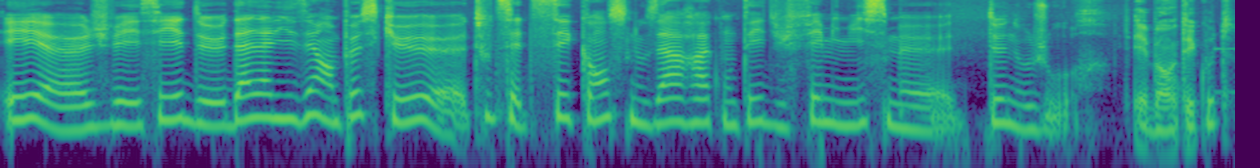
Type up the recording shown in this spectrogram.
et euh, je vais essayer d'analyser un peu ce que euh, toute cette séquence nous a raconté du féminisme de nos jours. Eh ben on t'écoute.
